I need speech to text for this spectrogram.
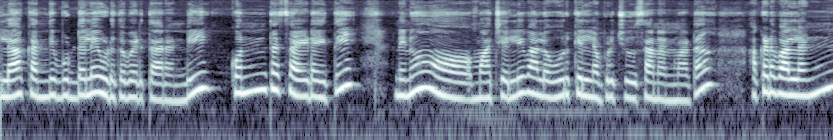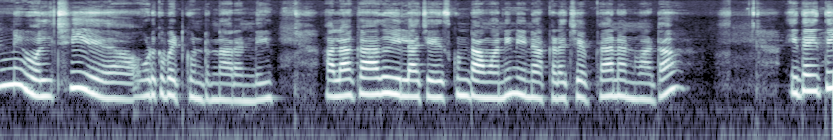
ఇలా కందిబుడ్డలే ఉడకబెడతారండి. కొంత సైడ్ అయితే నేను మా చెల్లి వాళ్ళ ఊరికి వెళ్ళినప్పుడు చూశానమాట అక్కడ వాళ్ళన్నీ ఒలిచి ఉడకబెట్టుకుంటున్నారండి. అలా కాదు ఇలా చేసుకుంటామని నేను అక్కడ చెప్పానమాట ఇదైతే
